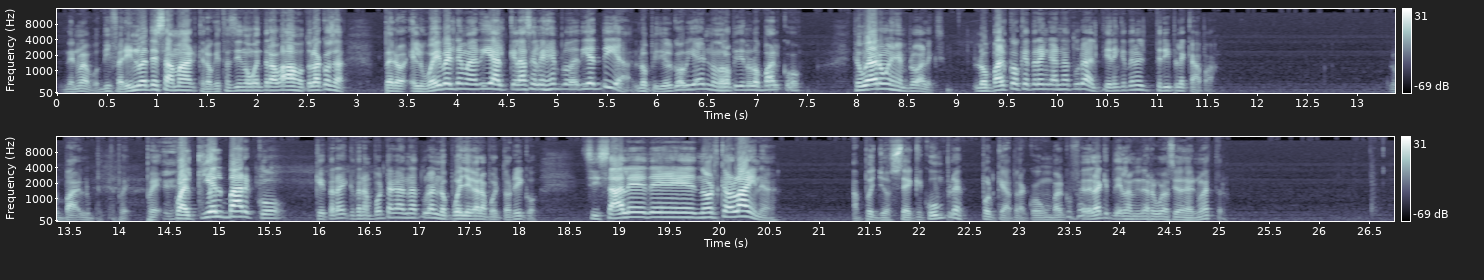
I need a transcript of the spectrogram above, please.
de nuevo, diferir no es de Samar, creo que está haciendo buen trabajo, toda la cosa. Pero el waiver de María, al que le hace el ejemplo de 10 días, lo pidió el gobierno, no lo pidieron los barcos. Te voy a dar un ejemplo, Alex. Los barcos que traen gas natural tienen que tener triple capa. Los bar- pues- pues, cualquier barco que, trae, que transporta gas natural no puede llegar a Puerto Rico. Si sale de North Carolina, ah, pues yo sé que cumple porque atracó un barco federal que tiene las mismas regulaciones del nuestro.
